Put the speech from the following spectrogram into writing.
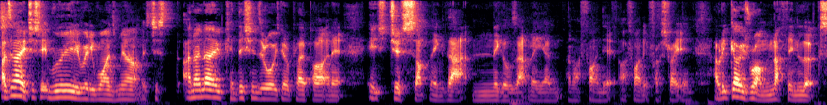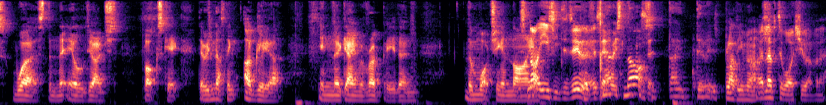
I don't know. It just it really really winds me up. It's just and I know conditions are always going to play a part in it. It's just something that niggles at me, and, and I find it I find it frustrating. And when it goes wrong, nothing looks worse than the ill-judged box kick. There is nothing uglier in the game of rugby than than watching a nine. It's not easy to do, though, is no, it? it's not. Is So don't do it. It's bloody much. I'd love to watch you a.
